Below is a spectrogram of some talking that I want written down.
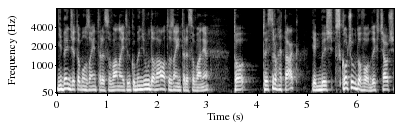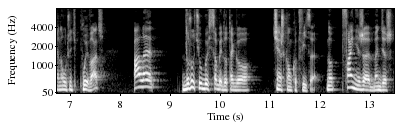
nie będzie Tobą zainteresowana i tylko będzie udawała to zainteresowanie, to, to jest trochę tak, jakbyś wskoczył do wody, chciał się nauczyć pływać, ale dorzuciłbyś sobie do tego ciężką kotwicę. No fajnie, że będziesz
